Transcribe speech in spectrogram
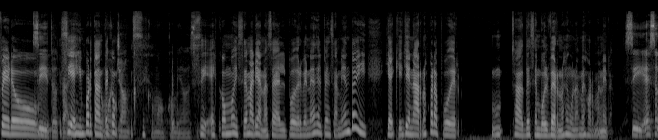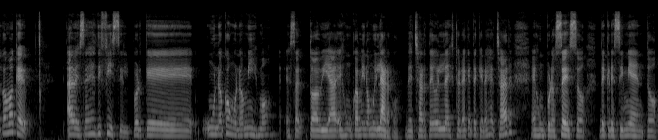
pero sí, total. sí es importante como, como Sí, es como dice Mariana, o sea, el poder viene desde el pensamiento y, y hay que llenarnos para poder mm, o sea, desenvolvernos en una mejor manera. Sí, eso como que a veces es difícil porque uno con uno mismo todavía es un camino muy largo. De echarte la historia que te quieres echar es un proceso de crecimiento,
